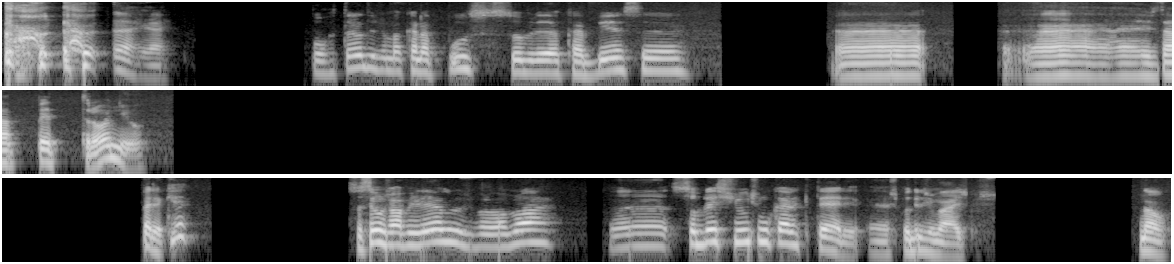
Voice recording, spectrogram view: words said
ai, ai. Portanto, de uma canapuça sobre a cabeça. Ah, ah, está Petrônio? Pera, o quê? Se você é um jovem negro, blá blá blá. Uh, sobre este último caractere, é, os poderes mágicos. Não,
